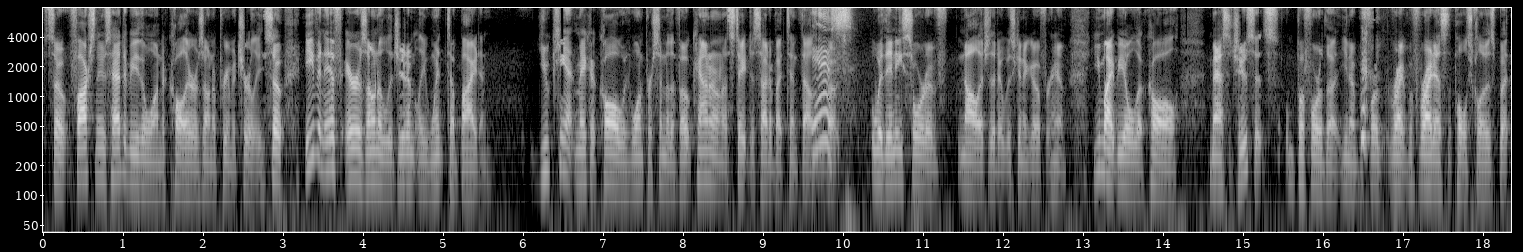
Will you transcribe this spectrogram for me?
So Fox News had to be the one to call Arizona prematurely. So even if Arizona legitimately went to Biden, you can't make a call with 1% of the vote counted on a state decided by 10,000 Yes. votes with any sort of knowledge that it was going to go for him. You might be able to call Massachusetts before the, you know, before right before right as the polls close, but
